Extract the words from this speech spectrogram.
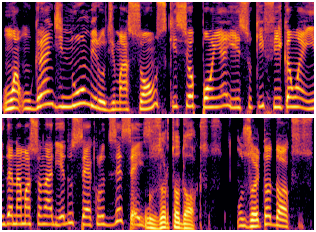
uma- um grande número de maçons que se opõem a isso, que ficam ainda na maçonaria do século XVI Os ortodoxos. os ortodoxos.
